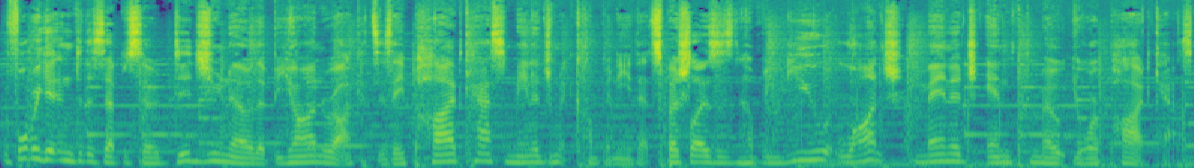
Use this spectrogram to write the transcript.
Before we get into this episode, did you know that Beyond Rockets is a podcast management company that specializes in helping you launch, manage, and promote your podcast?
